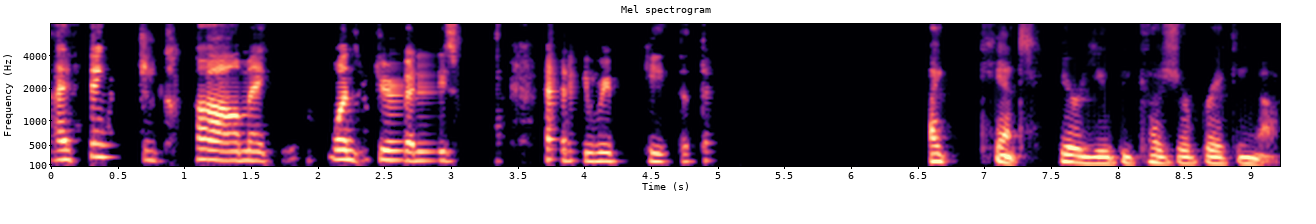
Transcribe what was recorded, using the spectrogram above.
I think you should call, make, once you're ready, have you repeat the thing. I can't hear you because you're breaking up.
